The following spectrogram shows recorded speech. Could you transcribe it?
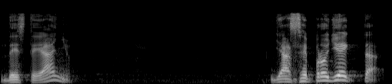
de este año. Ya se proyecta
